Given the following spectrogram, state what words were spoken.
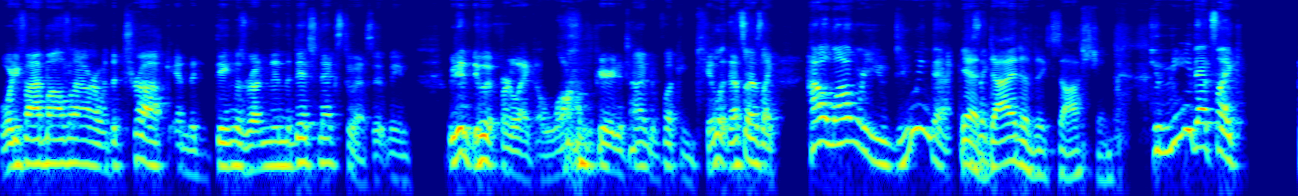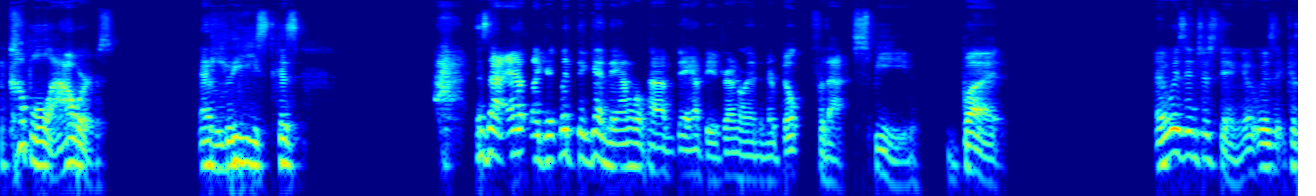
45 miles an hour with a truck and the thing was running in the ditch next to us. I mean, we didn't do it for like a long period of time to fucking kill it. That's why I was like, how long were you doing that? Yeah, like, died of exhaustion. To me, that's like a couple hours at least because because ah, that like with again the animal have they have the adrenaline and they're built for that speed but it was interesting it was because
